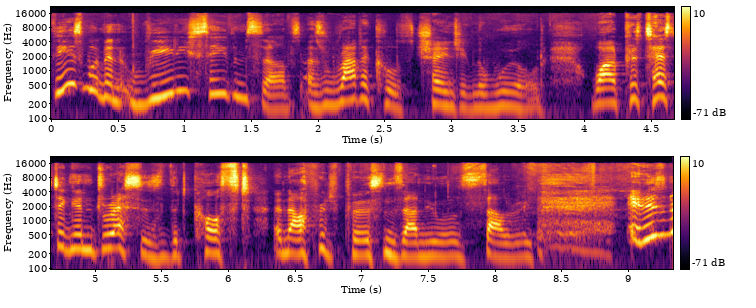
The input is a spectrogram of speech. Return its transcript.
These women really see themselves as radicals changing the world while protesting in dresses that cost an average person's annual salary. It isn't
